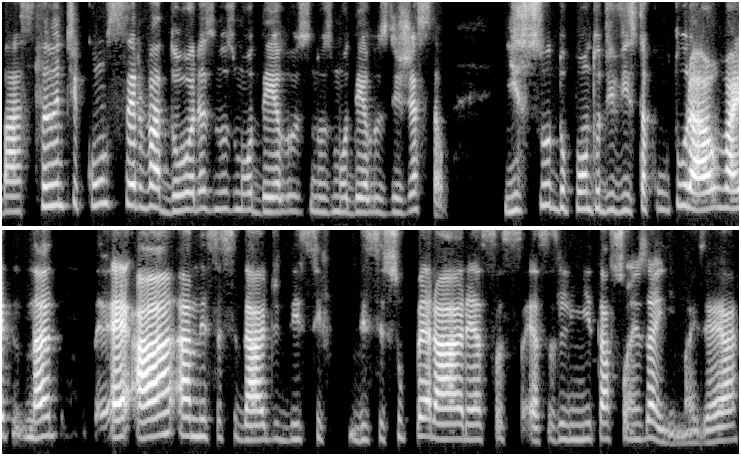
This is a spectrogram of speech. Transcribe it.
bastante conservadoras nos modelos, nos modelos de gestão. Isso, do ponto de vista cultural, vai, né, é, há a necessidade de se, de se superar essas, essas limitações aí, mas é,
